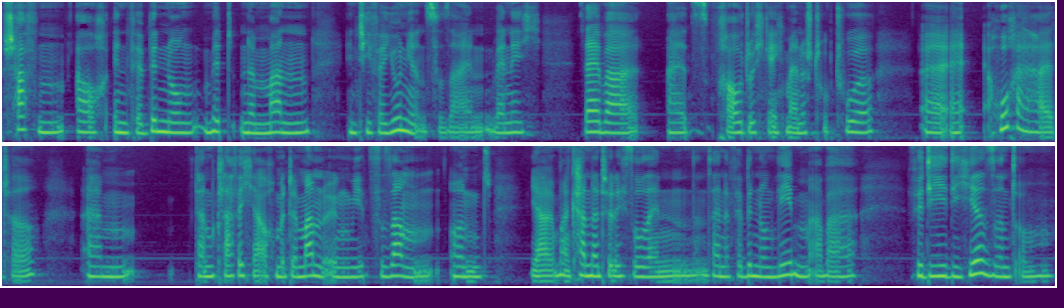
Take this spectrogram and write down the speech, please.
schaffen, auch in Verbindung mit einem Mann in tiefer Union zu sein. Wenn ich selber als Frau durchgängig meine Struktur äh, hocherhalte, ähm, dann klaffe ich ja auch mit dem Mann irgendwie zusammen. Und ja, man kann natürlich so sein, seine Verbindung leben, aber für die, die hier sind, um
